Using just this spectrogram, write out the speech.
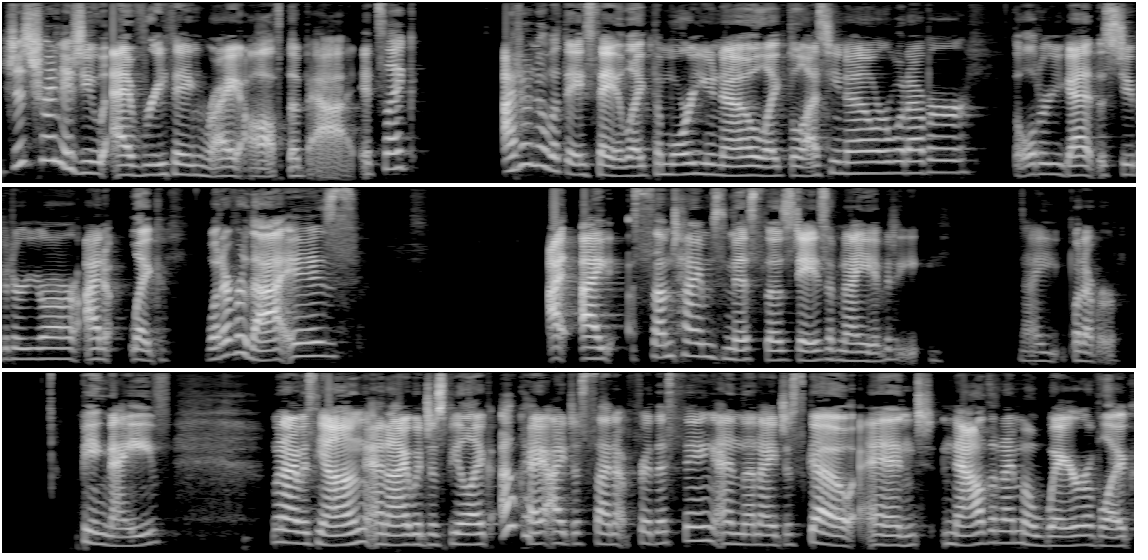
just trying to do everything right off the bat. It's like, I don't know what they say. Like, the more you know, like, the less you know, or whatever. The older you get, the stupider you are. I don't like whatever that is. I, I sometimes miss those days of naivety naive, whatever, being naive when I was young. And I would just be like, okay, I just sign up for this thing and then I just go. And now that I'm aware of like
